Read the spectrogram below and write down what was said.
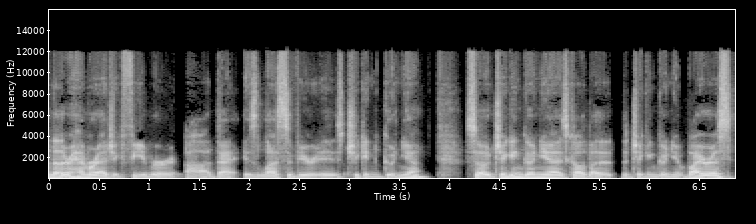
Another hemorrhagic fever uh, that is less severe is chikungunya. So chikungunya is caused by the chikungunya virus.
